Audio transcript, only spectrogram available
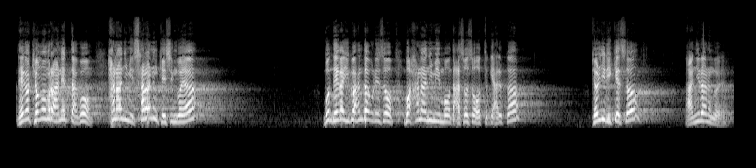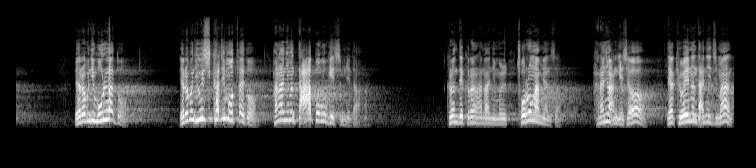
내가 경험을 안 했다고 하나님이 살아는 계신 거야? 뭐 내가 이거 한다고 그래서 뭐 하나님이 뭐 나서서 어떻게 할까? 별일 있겠어? 아니라는 거예요. 여러분이 몰라도, 여러분이 의식하지 못해도 하나님은 다 보고 계십니다. 그런데 그런 하나님을 조롱하면서 하나님 안 계셔. 내가 교회는 다니지만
